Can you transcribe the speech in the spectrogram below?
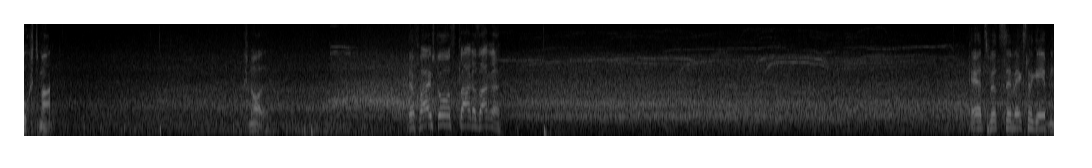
Buchtmann. Knoll. Der Freistoß, klare Sache. Jetzt wird es den Wechsel geben.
